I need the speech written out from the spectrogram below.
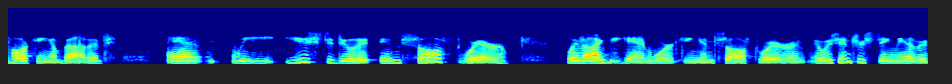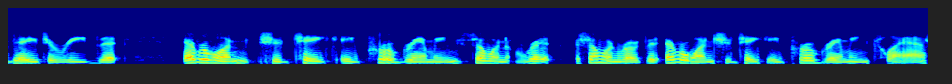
talking about it and we used to do it in software when I began working in software. And it was interesting the other day to read that everyone should take a programming. Someone read, someone wrote that everyone should take a programming class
